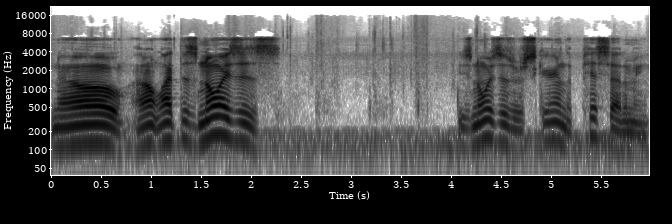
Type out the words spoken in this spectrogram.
No, I don't like these noises. These noises are scaring the piss out of me.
